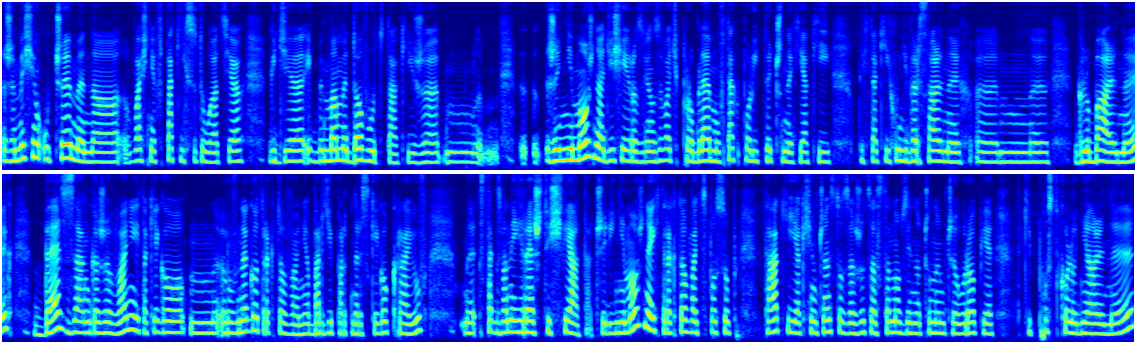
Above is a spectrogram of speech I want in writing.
że my się uczymy na właśnie w takich sytuacjach, gdzie jakby mamy dowód taki, że, mm, że nie można dzisiaj rozwiązywać problemów tak politycznych, jak i tych takich uniwersalnych, globalnych, bez zaangażowania i takiego mm, równego traktowania, bardziej partnerskiego krajów y, z tak zwanej reszty świata. Czyli nie można ich traktować w sposób taki, jak się często zarzuca Stanom Zjednoczonym czy Europie, taki postkolonialny,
